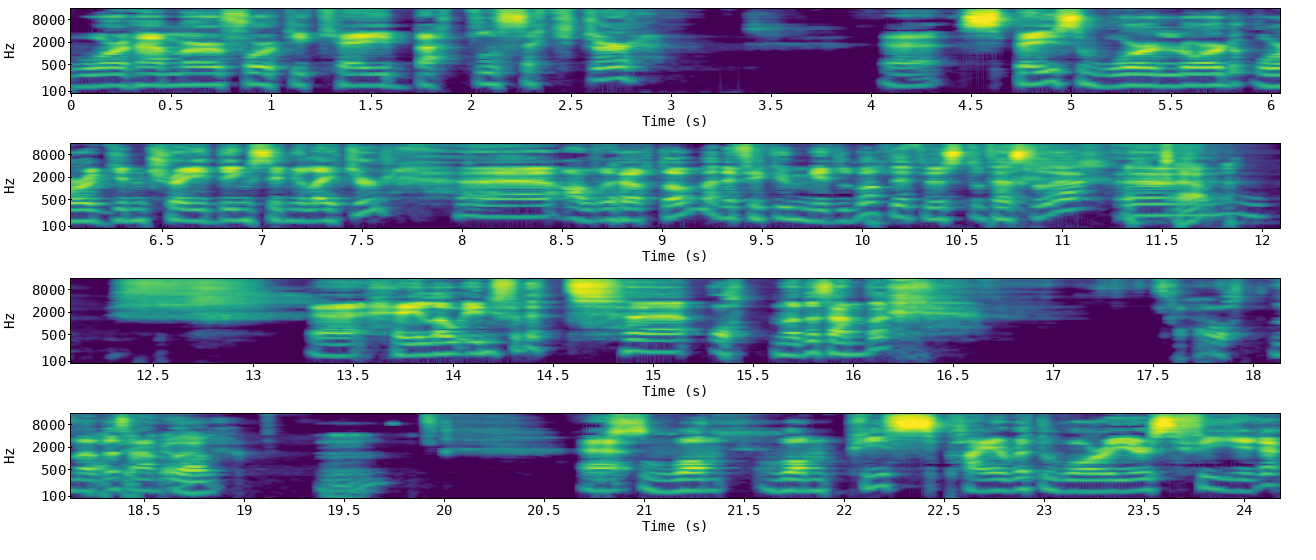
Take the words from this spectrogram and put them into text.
Warhammer 40K Battle Sector. Eh, Space Warlord Organ Trading Simulator. Eh, aldri hørt om, men jeg fikk umiddelbart litt lyst til å teste det. Eh, Ja. eh, Halo Infinite, eh, 8. desember. 8. Da fikk desember. den. Eh, One, Piece Pirate Warriors 4.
